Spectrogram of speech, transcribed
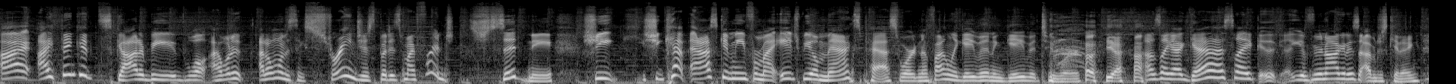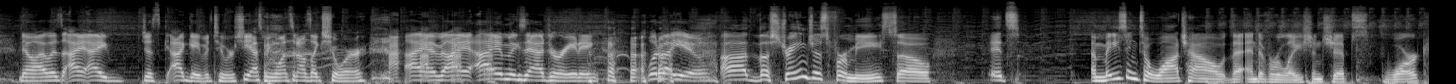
I I think it's got to be well. I want to. I don't want to say strangest, but it's my friend Sydney. She she kept asking me for my HBO Max password, and I finally gave in and gave it to her. yeah. I was like, I guess, like, if you're not gonna, I'm just kidding. No, I was, I, I just, I gave it to her. She asked me once, and I was like, sure. I am, I, I am exaggerating. What about you? Uh, the strangest for me, so it's amazing to watch how the end of relationships work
